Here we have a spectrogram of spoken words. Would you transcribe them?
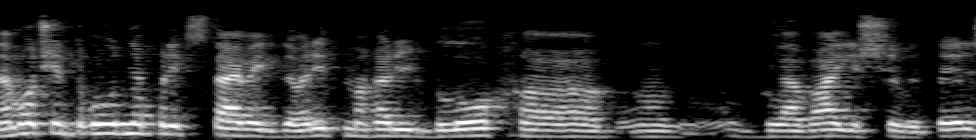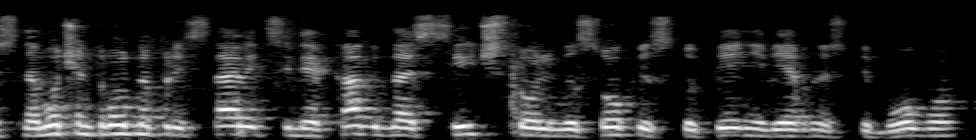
Нам очень трудно представить, говорит Магарит Блох, э, глава Ешивы Терес, нам очень трудно представить себе, как достичь столь высокой ступени верности Богу,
